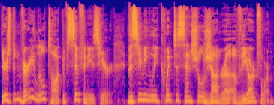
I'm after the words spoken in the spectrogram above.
there's been very little talk of symphonies here, the seemingly quintessential genre of the art form.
